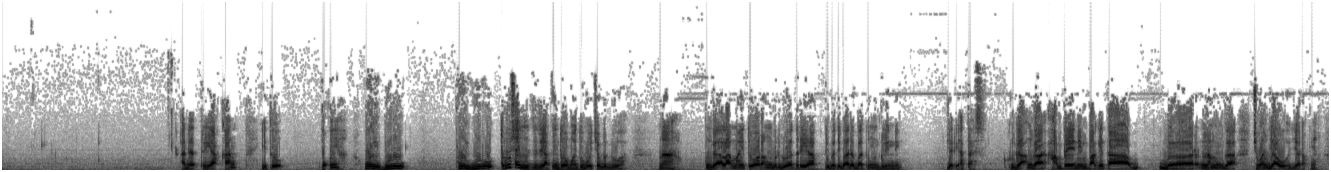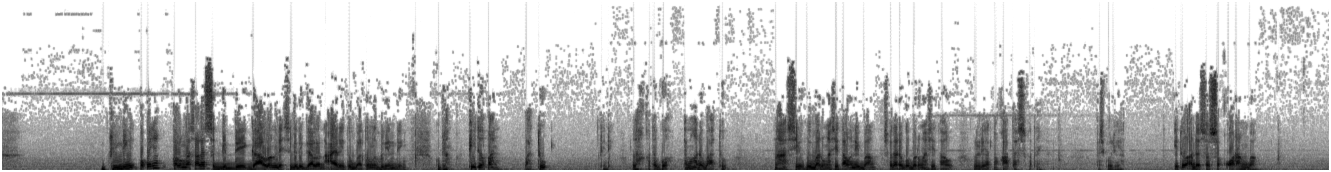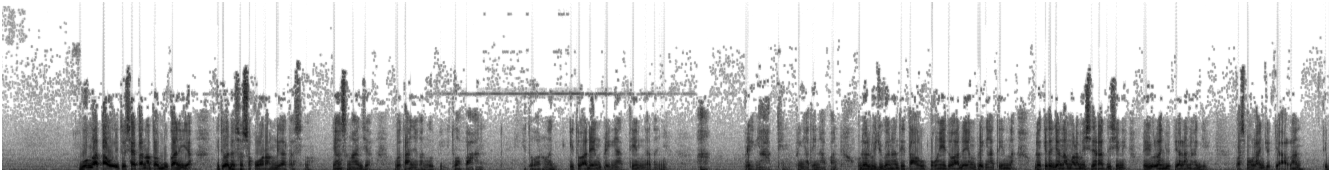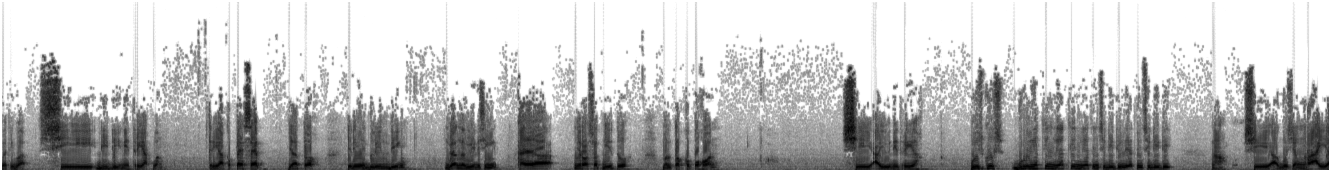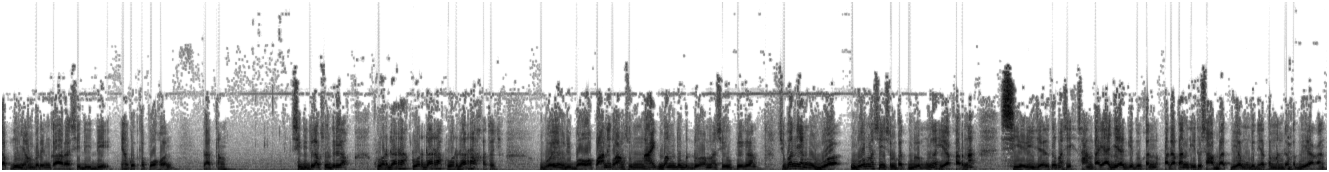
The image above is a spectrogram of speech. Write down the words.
Ada teriakan itu pokoknya woi buru woi buru. Terus aja teriakin tuh sama itu bocah berdua. Nah nggak lama itu orang berdua teriak tiba-tiba ada batu ngegelinding dari atas. Nggak nggak sampai nimpa kita berenam nggak. Cuman jauh jaraknya. Gelinding pokoknya kalau nggak salah segede galon deh segede galon air itu batu ngegelinding. Gue bilang pi itu apaan? Batu. Gelinding. Lah kata gue emang ada batu? Nah si Upi baru ngasih tahu nih bang. Saudara gue baru ngasih tahu. Lu lihat no ke atas katanya. Pas gue lihat. Itu ada sosok orang bang gue nggak tahu itu setan atau bukan ya itu ada sosok orang di atas tuh yang sengaja. Gue tanya kan gue itu apaan? Itu orang lagi itu ada yang peringatin katanya. Hah? peringatin? Peringatin apaan? Udah lu juga nanti tahu. Pokoknya itu ada yang peringatin lah. Udah kita jangan lama-lama istirahat di sini. Udah yuk lanjut jalan lagi. Pas mau lanjut jalan tiba-tiba si Didi ini teriak bang. Teriak kepleset jatuh. Jadi ngegelinding nggak ngegelinding sih kayak nyerosot gitu mentok ke pohon si Ayu ini teriak Gus Gus buru liatin liatin liatin si Didi liatin si Didi. Nah si Agus yang rayap tuh nyamperin ke arah si Didi nyangkut ke pohon datang. Si Didi langsung teriak keluar darah keluar darah keluar darah katanya. Gue yang dibawa panik langsung naik bang tuh berdua sama si Upri kan. Cuman yang gue gue masih sempat belum ngeh ya karena si Rijal itu masih santai aja gitu kan. Padahal kan itu sahabat dia mungkin ya teman dekat dia kan.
